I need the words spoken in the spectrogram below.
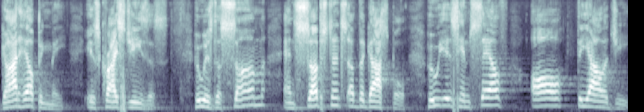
God helping me, is Christ Jesus, who is the sum and substance of the gospel, who is himself all theology,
